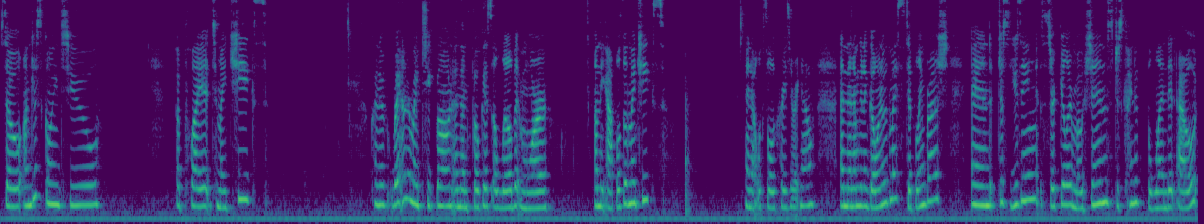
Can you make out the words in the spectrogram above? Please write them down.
So I'm just going to apply it to my cheeks, kind of right under my cheekbone, and then focus a little bit more on the apples of my cheeks. I know it looks a little crazy right now. And then I'm gonna go in with my stippling brush and just using circular motions, just kind of blend it out.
